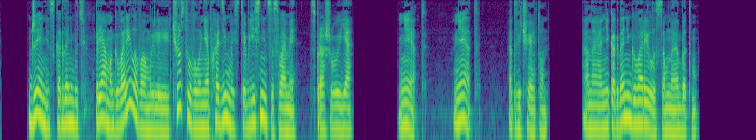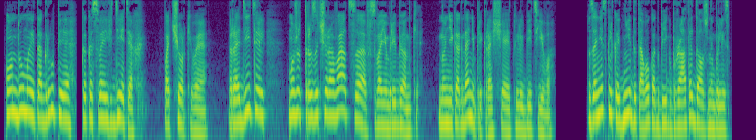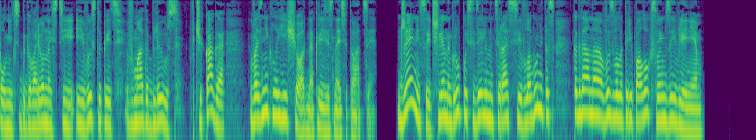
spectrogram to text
Дженнис когда-нибудь прямо говорила вам или чувствовала необходимость объясниться с вами? Спрашиваю я. Нет, нет, отвечает он. Она никогда не говорила со мной об этом. Он думает о группе, как о своих детях, подчеркивая, родитель может разочароваться в своем ребенке, но никогда не прекращает любить его. За несколько дней до того, как Big Brother должны были исполнить договоренности и выступить в Mother Blues в Чикаго, возникла еще одна кризисная ситуация. Дженнис и члены группы сидели на террасе в Лагунитас, когда она вызвала переполох своим заявлением.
